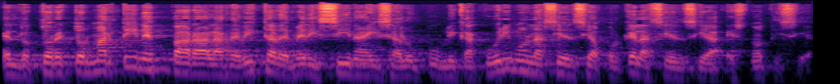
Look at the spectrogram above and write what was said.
el doctor Héctor Martínez para la revista de Medicina y Salud Pública. Cubrimos la ciencia porque la ciencia es noticia.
